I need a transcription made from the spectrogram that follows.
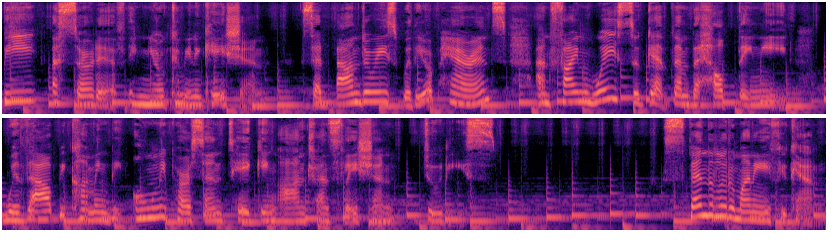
Be assertive in your communication set boundaries with your parents, and find ways to get them the help they need without becoming the only person taking on translation duties. Spend a little money if you can.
